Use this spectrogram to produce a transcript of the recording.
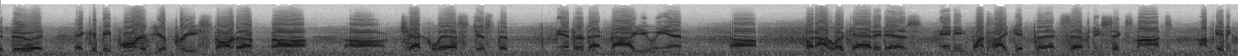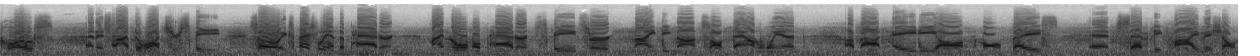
to do it. It could be part of your pre-startup uh, uh, checklist just to enter that value in. Um, but I look at it as any once I get to that 76 knots, I'm getting close, and it's time to watch your speed. So especially in the pattern, my normal pattern speeds are 90 knots on downwind, about 80 on on base, and 75ish on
